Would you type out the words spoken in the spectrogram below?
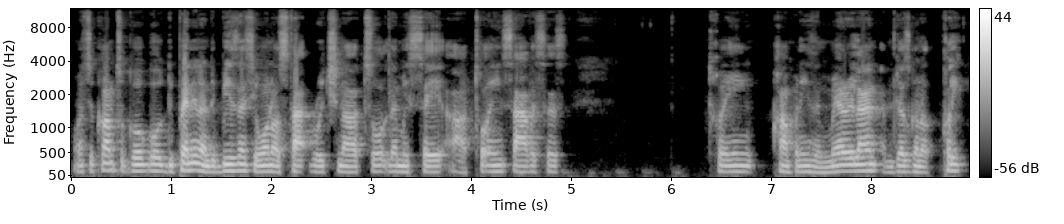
Once you come to google depending on the business you want to start reaching out to let me say uh, towing services towing companies in Maryland. I'm just going to click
